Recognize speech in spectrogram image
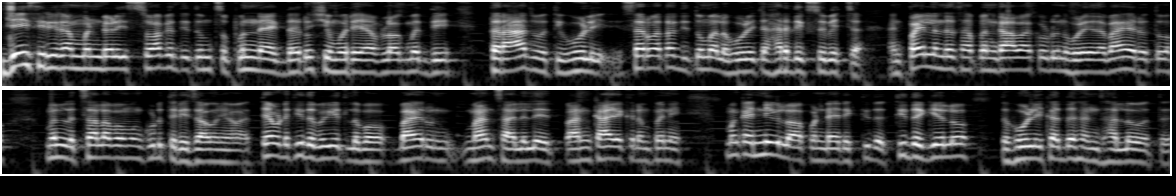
जय श्रीराम मंडळी स्वागत आहे तुमचं पुन्हा एकदा ऋषी मोरे या ब्लॉगमध्ये तर आज होती होळी. सर्वात आधी तुम्हाला होळीच्या हार्दिक शुभेच्छा. आणि पहिल्यांदाच आपण गावाकडून होळीला बाहेर होतो. म्हणलं चला बा मग कुठेतरी जाऊन यावा. तेवढं तिथं बघितलं बा बाहेरून माणसं आलेले आहेत. आणि कार्यक्रम पण आहे. मग काय निघलो आपण डायरेक्ट तिथं. तिथं गेलो तर होळीका दहन झालं होतं.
